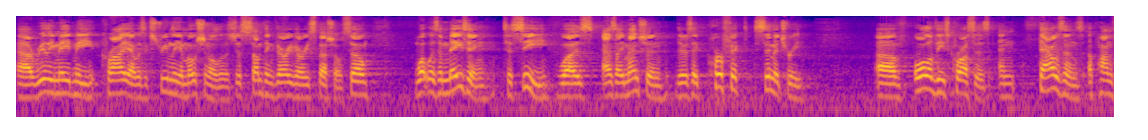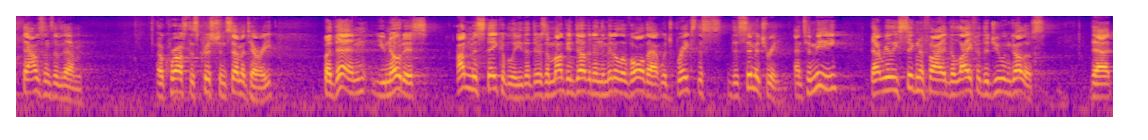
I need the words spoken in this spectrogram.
uh, really made me cry. I was extremely emotional. It was just something very, very special. So, what was amazing to see was, as I mentioned, there's a perfect symmetry of all of these crosses and thousands upon thousands of them across this Christian cemetery. But then you notice unmistakably that there's a Magen David in the middle of all that, which breaks the, the symmetry. And to me, that really signified the life of the Jew in Galus. That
